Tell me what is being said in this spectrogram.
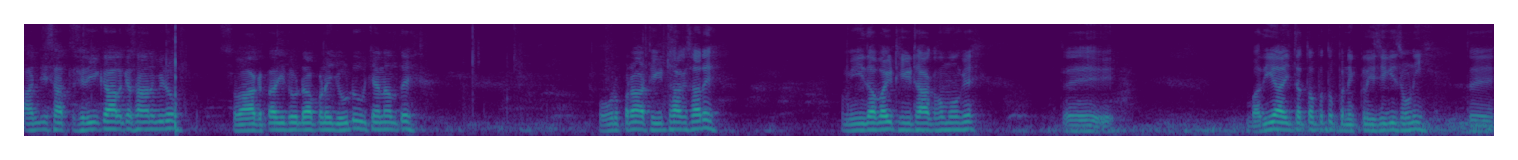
ਹਾਂਜੀ, ਸਤਿ ਸ਼੍ਰੀ ਅਕਾਲ ਕਿਸਾਨ ਵੀਰੋ। ਸਵਾਗਤ ਆ ਜੀ ਤੁਹਾਡਾ ਆਪਣੇ YouTube ਚੈਨਲ ਤੇ। ਹੋਰ ਭਰਾ ਠੀਕ ਠਾਕ ਸਾਰੇ? ਉਮੀਦ ਆ ਬਾਈ ਠੀਕ ਠਾਕ ਹੋਵੋਗੇ। ਤੇ ਵਧੀਆ, ਅੱਜ ਤਾਂ ਧੁੱਪ ਧੁੱਪ ਨਿਕਲੀ ਸੀਗੀ ਸੋਹਣੀ। ਤੇ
